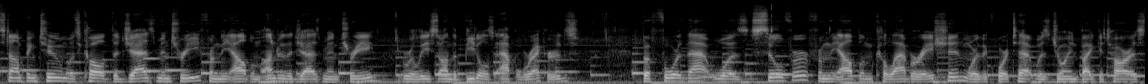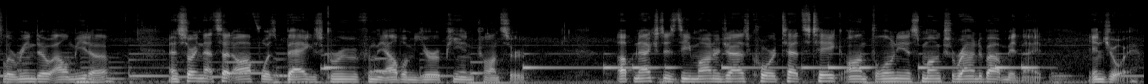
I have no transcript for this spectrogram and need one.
Stomping tune was called The Jasmine Tree from the album Under the Jasmin Tree, released on the Beatles' Apple Records. Before that was Silver from the album Collaboration, where the quartet was joined by guitarist Laurindo Almeida. And starting that set off was Bags' Groove from the album European Concert. Up next is the Modern Jazz Quartet's take on Thelonious Monk's Roundabout Midnight. Enjoy.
